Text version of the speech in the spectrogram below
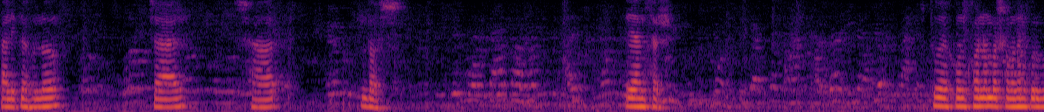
তালিকা হলো চার, সাত, দশ। এই অ্যান্সার তো এখন খ নম্বর সমাধান করব।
